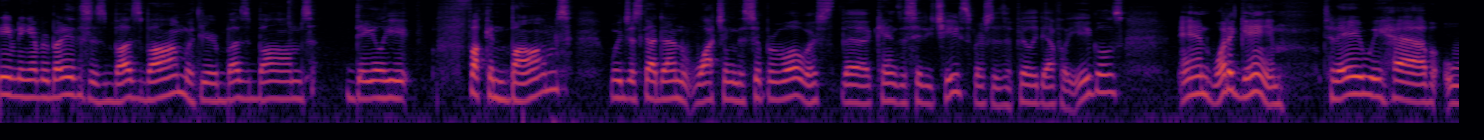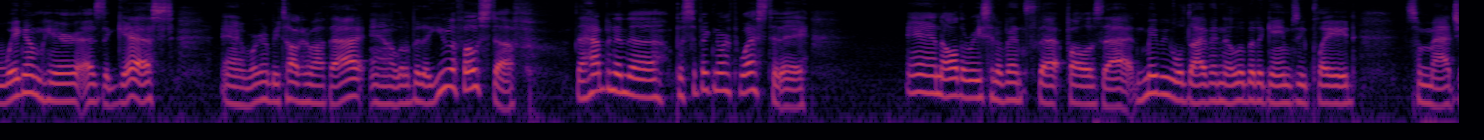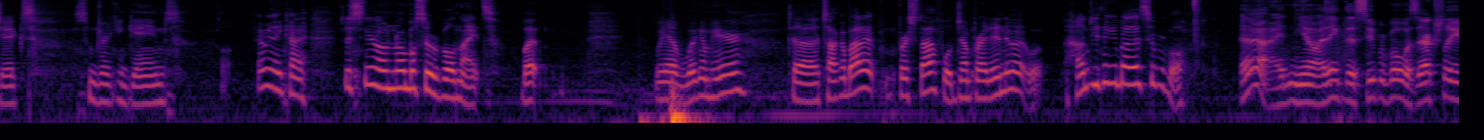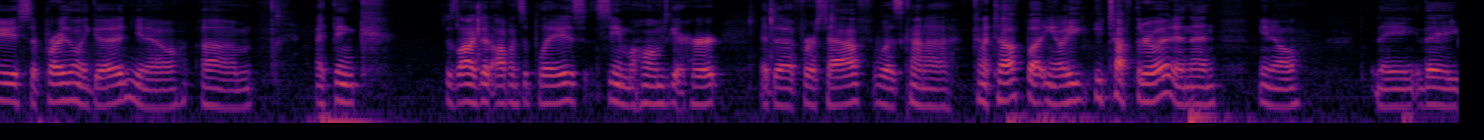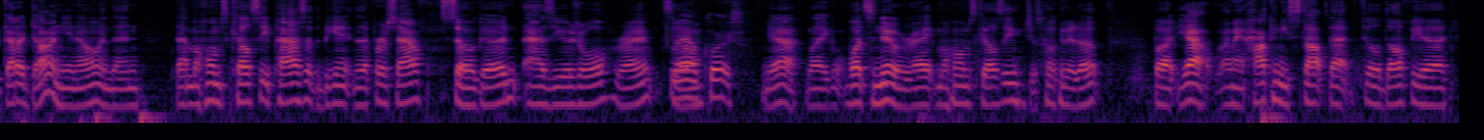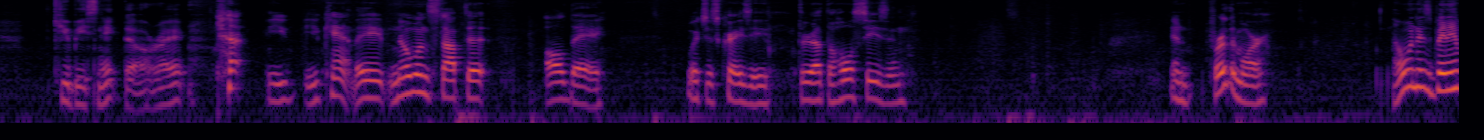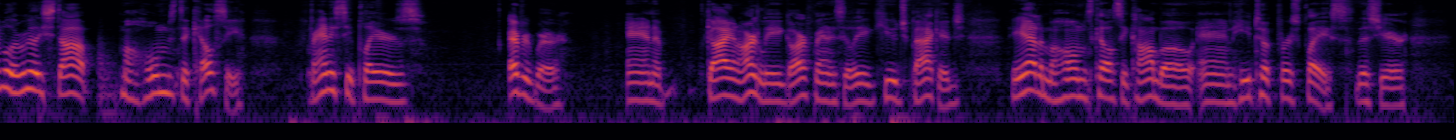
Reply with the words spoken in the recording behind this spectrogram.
Good evening, everybody. This is Buzz Bomb with your Buzz Bombs daily fucking bombs. We just got done watching the Super Bowl with the Kansas City Chiefs versus the Philadelphia Eagles, and what a game! Today we have Wiggum here as the guest, and we're going to be talking about that and a little bit of UFO stuff that happened in the Pacific Northwest today and all the recent events that follows that. Maybe we'll dive into a little bit of games we played, some magics, some drinking games, everything kind of just you know normal Super Bowl nights. But we have Wiggum here to talk about it. First off, we'll jump right into it. How do you think about that Super Bowl? Yeah, and you know, I think the Super Bowl was actually surprisingly good. You know, um, I think there's a lot of good offensive plays. Seeing Mahomes get hurt at the first half was kind of kind of tough, but you know, he he toughed through it, and then you know, they they got it done. You know, and then that Mahomes Kelsey pass at the beginning of the first half, so good as usual, right? So, yeah, of course. Yeah, like what's new, right? Mahomes Kelsey just hooking it up. But yeah, I mean, how can he stop that Philadelphia QB sneak though, right? you you can't. They no one stopped it all day, which is crazy throughout the whole season. And furthermore, no one has been able to really stop Mahomes to Kelsey. Fantasy players everywhere, and a guy in our league, our fantasy league, huge package he had a Mahomes Kelsey combo and he took first place this year.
